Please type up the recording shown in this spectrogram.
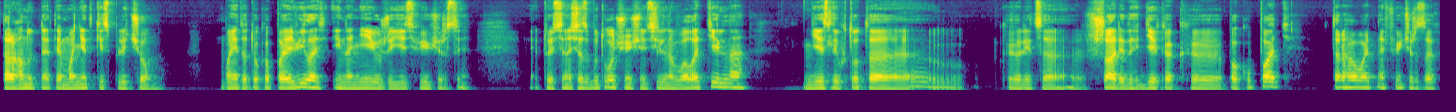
торгануть на этой монетке с плечом. Монета только появилась, и на ней уже есть фьючерсы. Э, то есть она сейчас будет очень-очень сильно волатильна. Если кто-то, как говорится, шарит где как э, покупать, торговать на фьючерсах,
